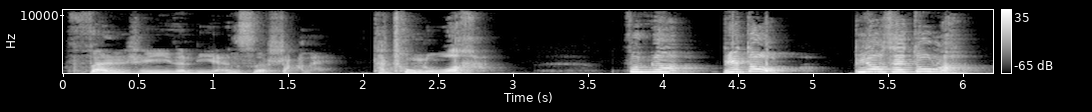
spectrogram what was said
范神医的脸色煞白，他冲着我喊：“峰哥，别动，不要再动了。”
